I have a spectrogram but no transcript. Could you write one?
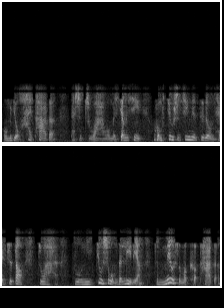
我们有害怕的，但是主啊，我们相信，我们就是经历这个，我们才知道，主啊，主你就是我们的力量，这没有什么可怕的。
